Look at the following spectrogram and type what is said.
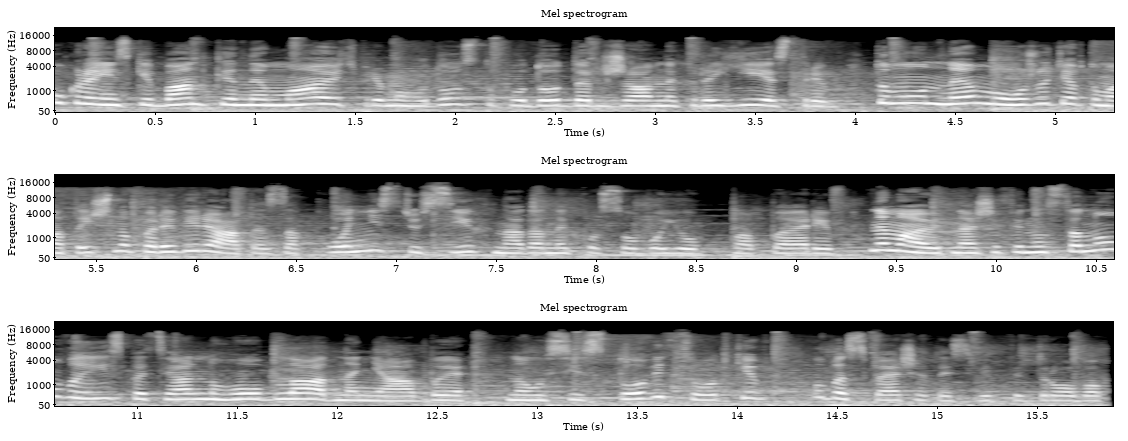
українські банки не мають прямого доступу до державних реєстрів, тому не можуть автоматично перевіряти законність усіх наданих особою паперів. Не мають наші фінустанови і спеціального обладнання, аби на усі 100% убезпечитись від підробок.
